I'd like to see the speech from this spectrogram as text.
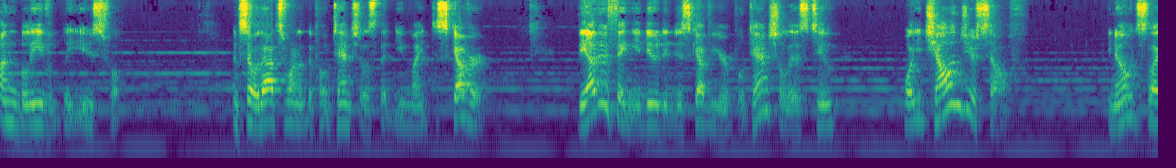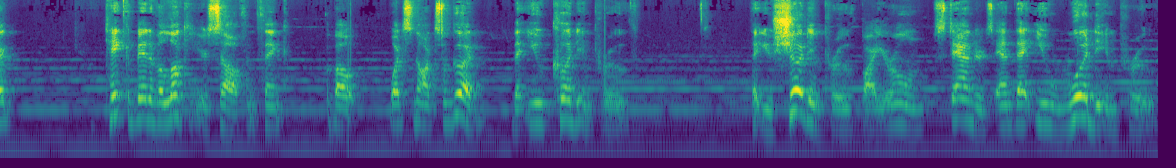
unbelievably useful. And so that's one of the potentials that you might discover. The other thing you do to discover your potential is to, well, you challenge yourself. You know, it's like take a bit of a look at yourself and think, about what's not so good that you could improve, that you should improve by your own standards, and that you would improve.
